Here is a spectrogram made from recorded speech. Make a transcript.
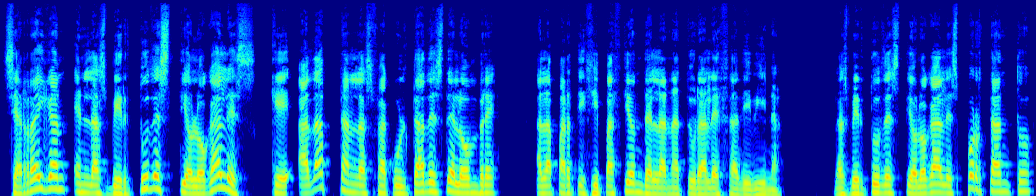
se arraigan en las virtudes teologales que adaptan las facultades del hombre a la participación de la naturaleza divina. Las virtudes teologales, por tanto,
